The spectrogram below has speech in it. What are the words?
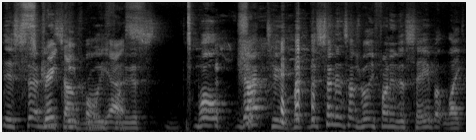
this sentence sounds people, really yes. funny to well that too but this sentence sounds really funny to say but like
